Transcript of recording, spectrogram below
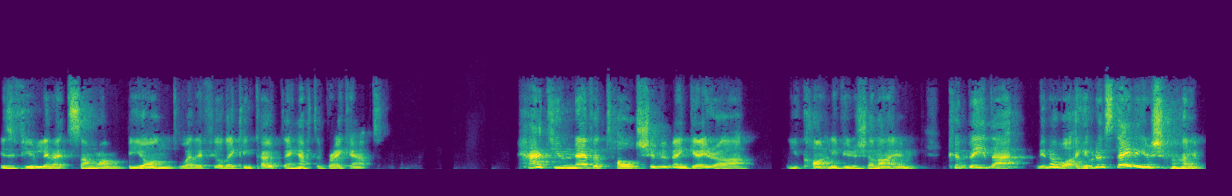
is if you limit someone beyond where they feel they can cope, they have to break out. Had you never told Shimon ben Gera, you can't leave Yerushalayim, could be that, you know what, he would have stayed in Yerushalayim.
